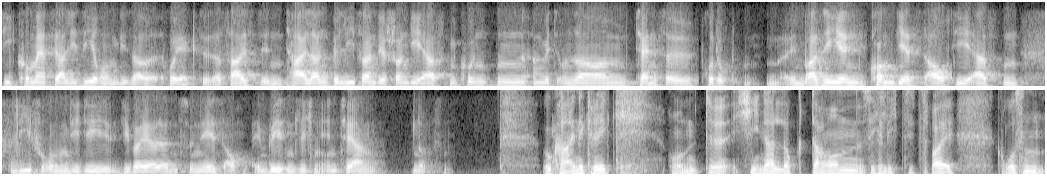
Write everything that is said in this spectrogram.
die Kommerzialisierung dieser Projekte. Das heißt, in Thailand beliefern wir schon die ersten Kunden mit unseren Tencel-Produkten. In Brasilien kommen jetzt auch die ersten Lieferungen, die, die, die wir ja dann zunächst auch im Wesentlichen intern nutzen. Ukraine-Krieg und äh, China-Lockdown, sicherlich die zwei großen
